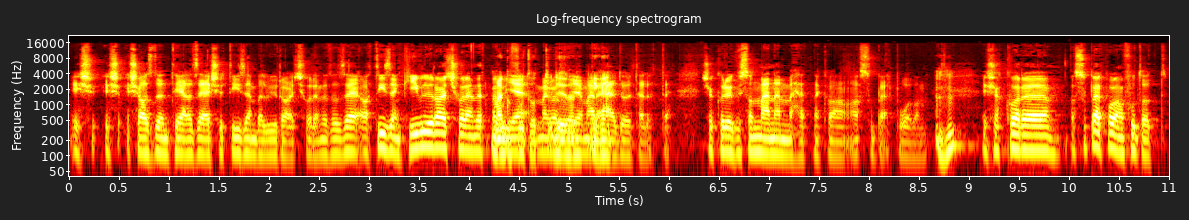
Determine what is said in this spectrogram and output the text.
És, és, és az dönti el az első tízen belül rajtsorrendet. Az, e- a tízen kívüli rajtsorrendet meg, ugye, meg az ugye már igen. eldőlt előtte. És akkor ők viszont már nem mehetnek a, a Superpolban. Uh-huh. És akkor a Superpolban futott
